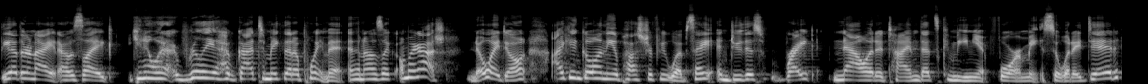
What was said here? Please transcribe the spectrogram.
The other night I was like, you know what? I really have got to make that appointment. And then I was like, oh my gosh, no, I don't. I can go on the apostrophe website and do this right now at a time that's convenient for me. So what I did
